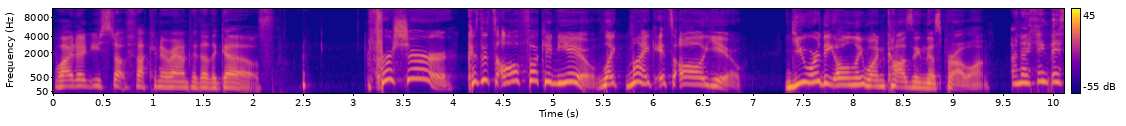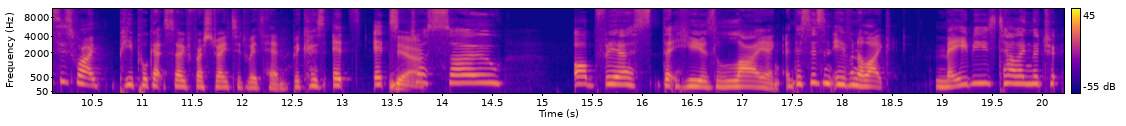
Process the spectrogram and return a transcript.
why don't you stop fucking around with other girls? For sure. Because it's all fucking you. Like, Mike, it's all you. You are the only one causing this problem. And I think this is why people get so frustrated with him because it's it's Yeah. just so obvious that he is lying. And this isn't even a like maybe he's telling the truth.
